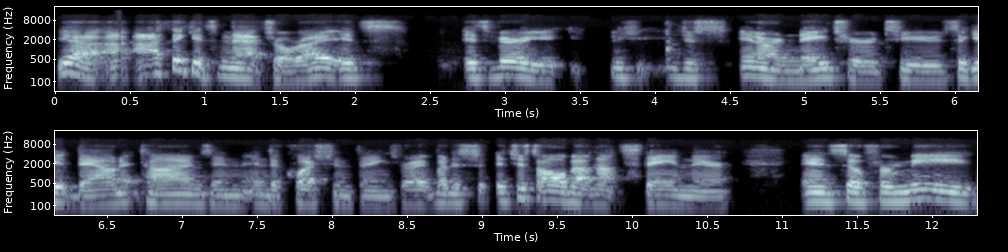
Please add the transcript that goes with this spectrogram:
Yeah, I, I think it's natural, right? It's it's very just in our nature to to get down at times and and to question things, right? But it's it's just all about not staying there. And so for me,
